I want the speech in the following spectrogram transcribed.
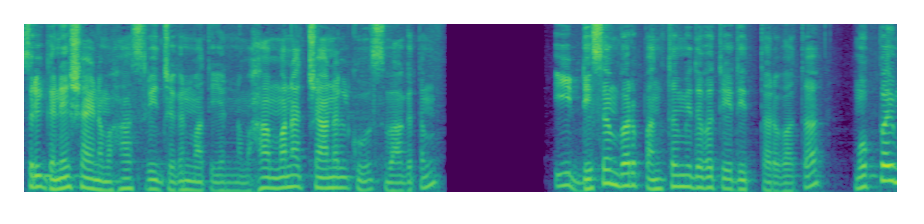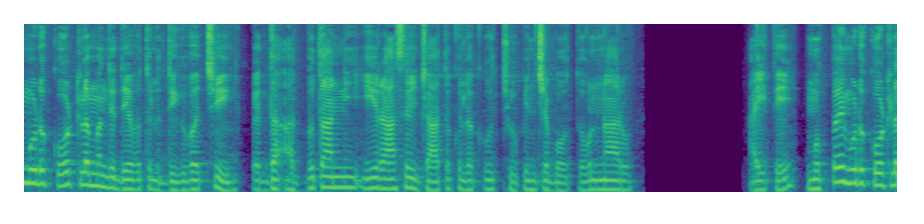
శ్రీ గణేశాయ నమ శ్రీ జగన్మాతయ్య నమ. మన ఛానల్కు స్వాగతం. ఈ డిసెంబర్ పంతొమ్మిదవ తేదీ తర్వాత ముప్పై మూడు కోట్ల మంది దేవతలు దిగివచ్చి పెద్ద అద్భుతాన్ని ఈ రాశి జాతకులకు చూపించబోతూ ఉన్నారు. అయితే ముప్పై మూడు కోట్ల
